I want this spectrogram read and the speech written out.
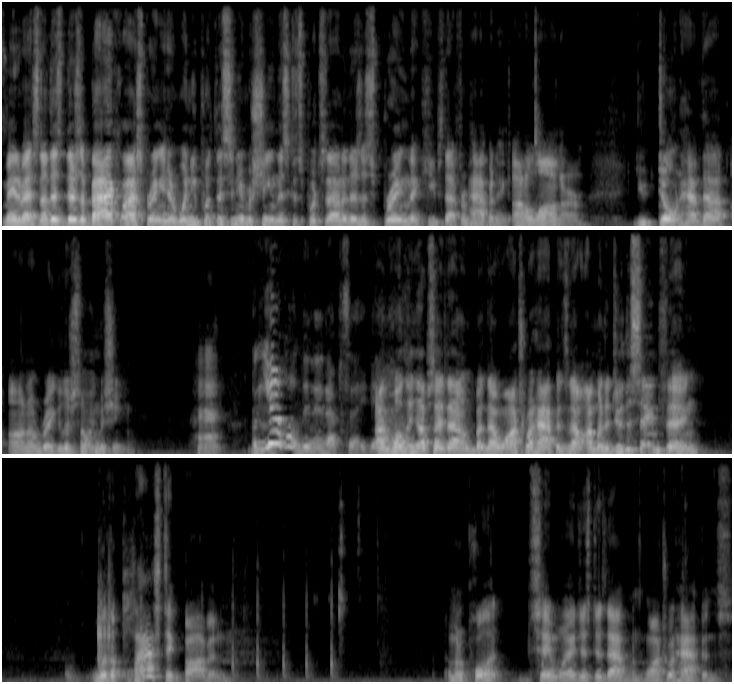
Made a mess. Now, there's, there's a backlash spring in here. When you put this in your machine, this gets pushed down, and there's a spring that keeps that from happening on a long arm. You don't have that on a regular sewing machine. Huh. But you're holding it upside down. I'm holding it upside down, but now watch what happens. Now, I'm going to do the same thing with a plastic bobbin. I'm going to pull it the same way I just did that one. Watch what happens.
